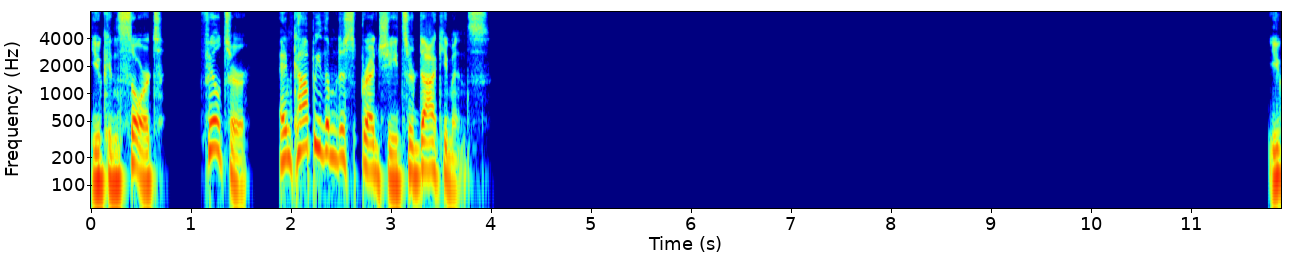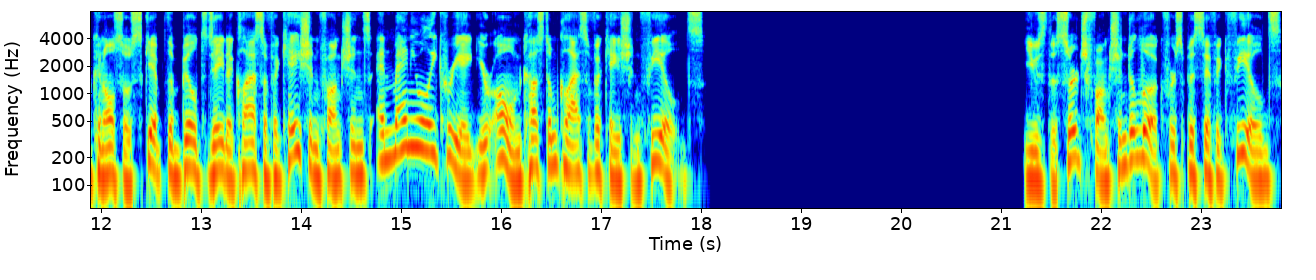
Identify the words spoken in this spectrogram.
You can sort, filter, and copy them to spreadsheets or documents. You can also skip the built data classification functions and manually create your own custom classification fields. Use the search function to look for specific fields,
